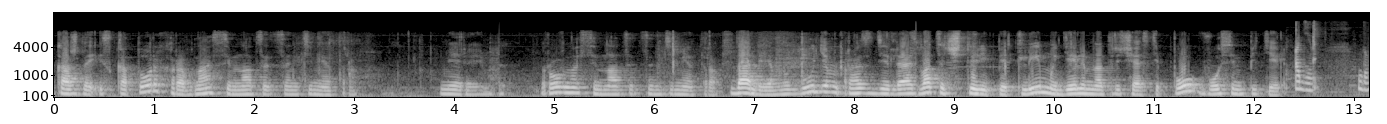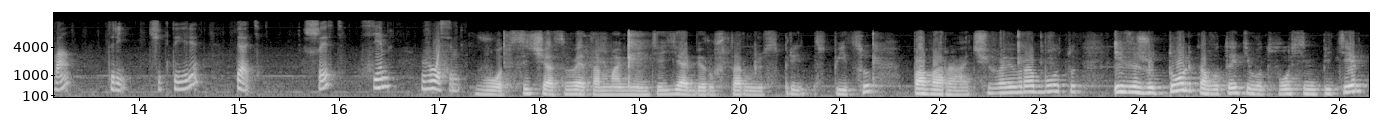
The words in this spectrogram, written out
каждая из которых равна 17 сантиметров. Меряем ровно 17 сантиметров. Далее мы будем разделять 24 петли мы делим на три части по 8 петель. 1 2 3 4 5 6 7 8 вот сейчас в этом моменте я беру вторую спицу поворачиваю работу и вяжу только вот эти вот 8 петель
